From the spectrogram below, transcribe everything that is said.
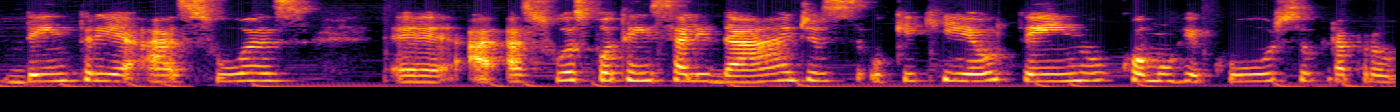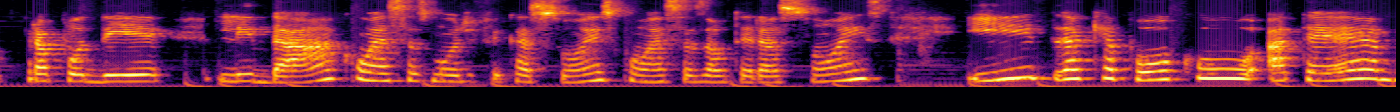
dentre as suas é, as suas potencialidades, o que, que eu tenho como recurso para poder lidar com essas modificações, com essas alterações, e daqui a pouco até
